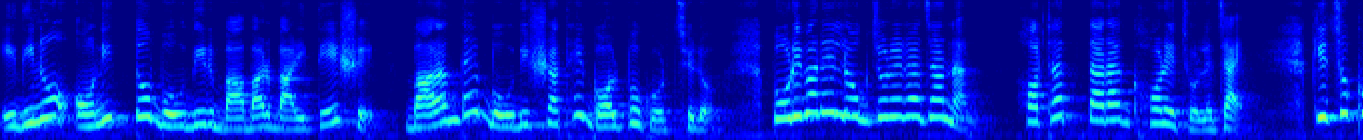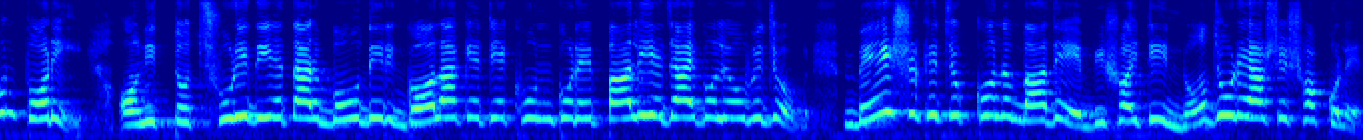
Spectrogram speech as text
এদিনও অনিত্য বৌদির বাবার বাড়িতে এসে বারান্দায় বৌদির সাথে গল্প করছিল। পরিবারের লোকজনেরা জানান হঠাৎ তারা ঘরে চলে যায়। কিছুক্ষণ পরেই অনিত্য ছুরি দিয়ে তার বৌদির গলা কেটে খুন করে পালিয়ে যায় বলে অভিযোগ। বেশ কিছুক্ষণ বাদে বিষয়টি নজরে আসে সকলের।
